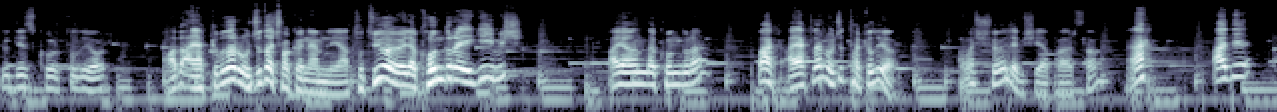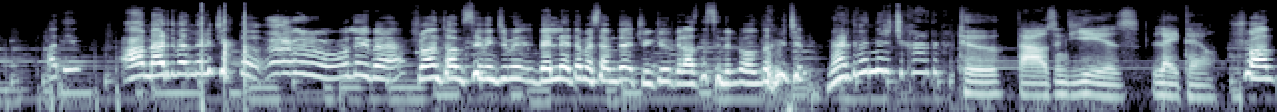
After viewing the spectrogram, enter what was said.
Şu diz kurtuluyor. Abi ayakkabıların ucu da çok önemli ya. Tutuyor öyle kondurayı giymiş. Ayağında kundura. Bak ayakların ucu takılıyor. Ama şöyle bir şey yaparsam. Heh. Hadi. Hadi. Aa merdivenleri çıktı. Oley be. Şu an tam sevincimi belli edemesem de çünkü biraz da sinirli olduğum için merdivenleri çıkardık. 2,000 years later. Şu an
